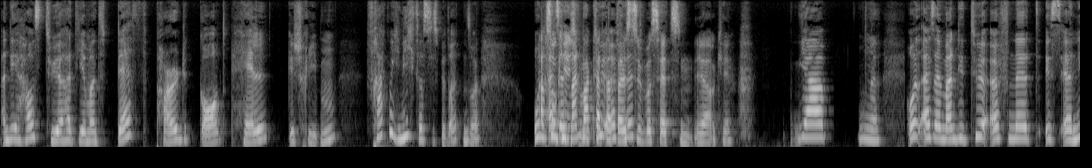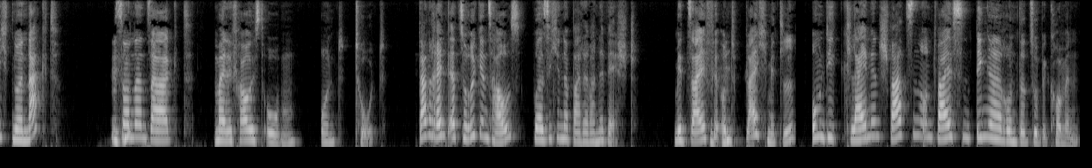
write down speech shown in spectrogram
An die Haustür hat jemand Death Part God Hell geschrieben. Frag mich nicht, was das bedeuten soll. Und Ach so, okay, ich war gerade dabei, es zu übersetzen. Ja, okay. Ja. Und als ein Mann die Tür öffnet, ist er nicht nur nackt, mhm. sondern sagt, meine Frau ist oben und tot. Dann rennt er zurück ins Haus, wo er sich in der Badewanne wäscht. Mit Seife mhm. und Bleichmittel, um die kleinen schwarzen und weißen Dinger runterzubekommen,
